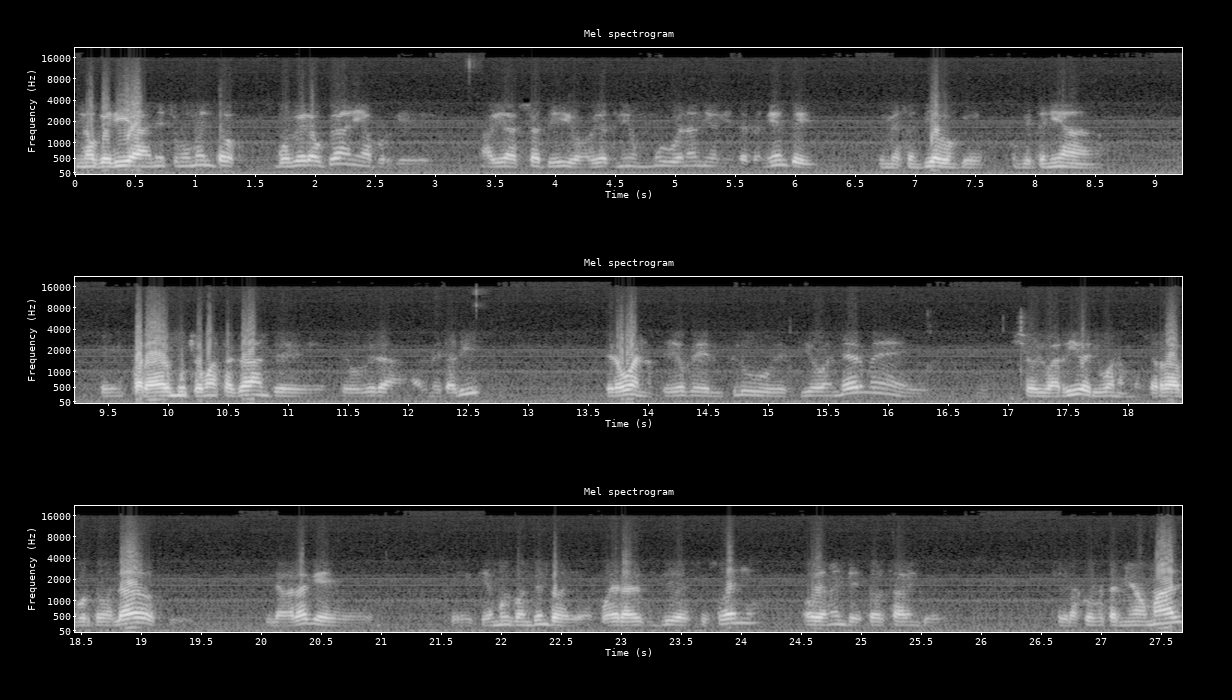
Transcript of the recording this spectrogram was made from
no quería en ese momento volver a Ucrania porque había, ya te digo, había tenido un muy buen año en Independiente y, me sentía con que, con que tenía para dar mucho más acá antes de, volver al Metalist pero bueno, se dio que el club decidió venderme, y yo iba a River y bueno, me cerraba por todos lados y, la verdad que, quedé muy contento de poder haber cumplido ese sueño. Obviamente todos saben que, las cosas terminaron mal,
